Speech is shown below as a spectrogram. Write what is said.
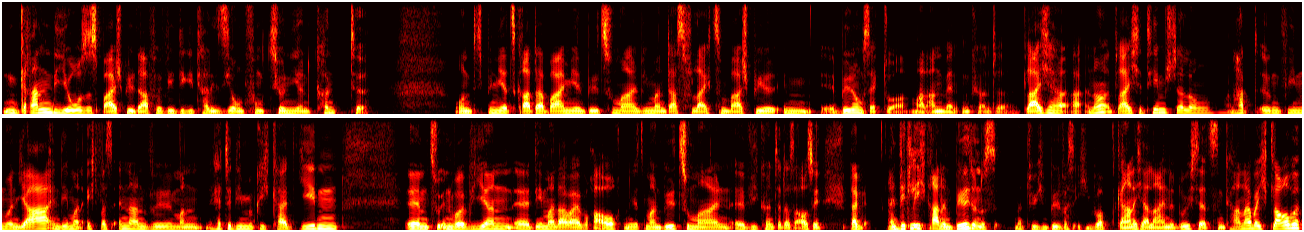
ein grandioses Beispiel dafür, wie Digitalisierung funktionieren könnte. Und ich bin jetzt gerade dabei, mir ein Bild zu malen, wie man das vielleicht zum Beispiel im äh, Bildungssektor mal anwenden könnte. Gleiche, äh, ne, gleiche Themenstellung. Man hat irgendwie nur ein Jahr, in dem man echt was ändern will. Man hätte die Möglichkeit, jeden ähm, zu involvieren, äh, den man dabei braucht und jetzt mal ein Bild zu malen, äh, wie könnte das aussehen. Da entwickle ich gerade ein Bild und das ist natürlich ein Bild, was ich überhaupt gar nicht alleine durchsetzen kann. Aber ich glaube,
